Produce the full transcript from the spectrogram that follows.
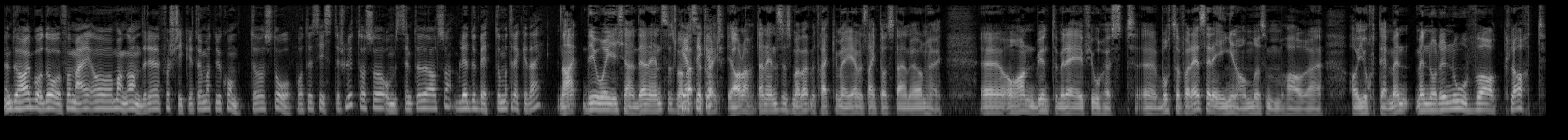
Men du har både overfor meg og mange andre forsikret om at du kom til å stå på til siste slutt, og så omstemte du altså. Ble du bedt om å trekke deg? Nei, det gjorde jeg ikke. Det er den eneste som har Helt sikkert? Ja da. Den eneste som har bedt meg trekke meg, er vel strengt tatt Stein Ørnhøi. Uh, og han begynte med det i fjor høst. Uh, bortsett fra det så er det ingen andre som har, uh, har gjort det. Men, men, når det nå var klart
